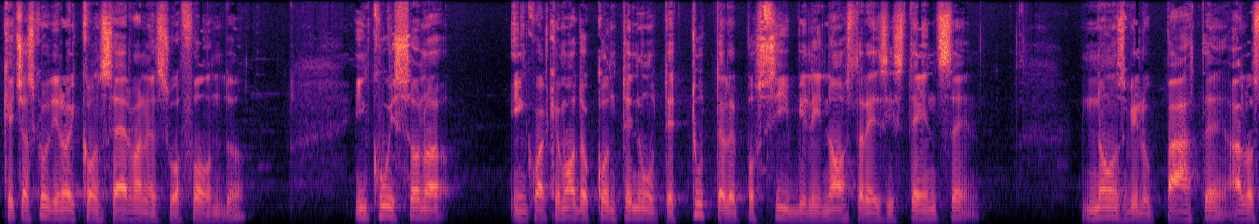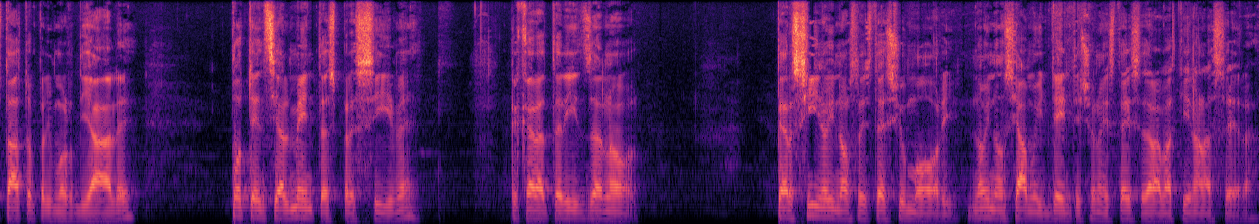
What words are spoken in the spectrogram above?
che ciascuno di noi conserva nel suo fondo, in cui sono in qualche modo contenute tutte le possibili nostre esistenze non sviluppate allo stato primordiale, potenzialmente espressive, che caratterizzano persino i nostri stessi umori. Noi non siamo identici a noi stessi dalla mattina alla sera,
